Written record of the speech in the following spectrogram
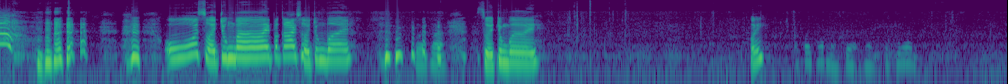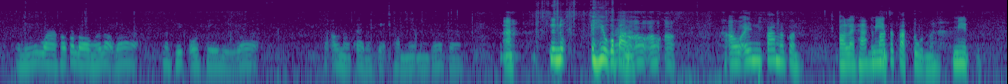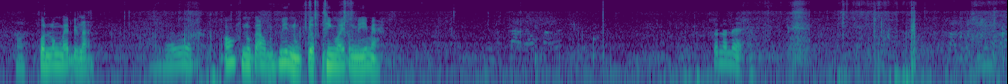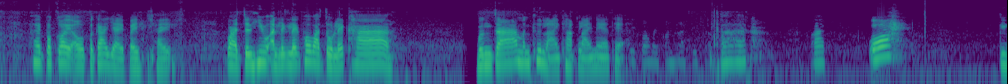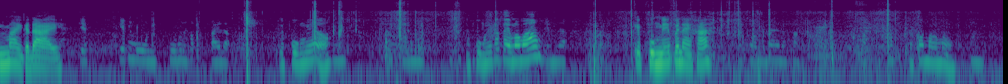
โอ้สวยจุงเบยป้าก้อยสวยจุงเบย สวยค่ะสวยจุงเบยเอ้ยก็ชอบหนังแกะค่ะเพื่อนๆอันนี้วาเขาก็ลองแล้วแหละว่าน้ำพริกโอเคอยู่ว่า ถ้าเอาหนังไก่หนังแกะทำเนี่ยมันก็จะอะเดี๋ยวหนูหิ้วกระเป๋าเอาเอาเอาเอาไอ้นี่ป้ามาก่อนเอาอะไรคะเดี๋ยวมีป้าดจะตัดตูดมันมีดค่ะฝนลงเม็ดอีกแล้ว เออ อ๋อหนูก็เอามีดหนูเกือบทิ้งไว้ตรงนี้แหมก็นั่นแหละให้ป้าก้อยเอาตะกร้าใหญ่ไปใช้ว่าจะหิ้วอันเล็ก ๆ เพราะว่าตัวเล็กค่ะ เบิ่งจ้ามันคือหลายคักหลายแน่แท้ติดกล้องไปก่อนค่ะติดกล้องปาดปาดโอ้ยกิ่งไม้ก็ได้ เก็บมูลฟุ้งเลยครับไปแล้วเก็บฟุงเนี่ยเหรอ เก็บฟุงนี่ก็เต็มแล้วมั้งเต็มแล้วเก็บฟุงนี้ไปไหนคะต่อไม่ได้แล้วค่ะแล้วก็มาใหม่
